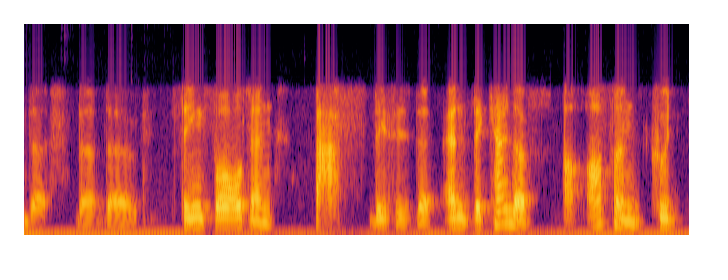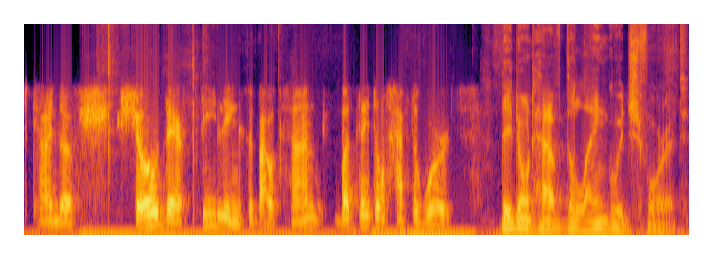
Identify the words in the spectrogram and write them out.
the, the, the thing falls, and paf, this is the. And they kind of uh, often could kind of sh- show their feelings about sound, but they don't have the words. They don't have the language for it.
